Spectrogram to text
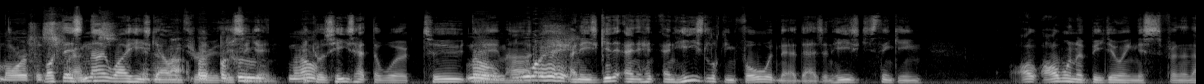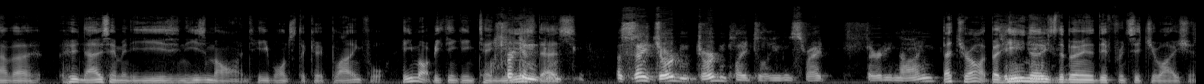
more of his Like, there's no way he's Yeah, going through but- but this who- again no. because he's had to work too No damn hard, way. and he's getting and and he's looking forward now, Daz, and he's thinking, I, I want to be doing this for another who knows how many years in his mind he wants to keep playing for. He might be thinking ten years, Daz. I say Jordan. Jordan played till he was right thirty nine. That's right, but he he needs to be in a different situation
